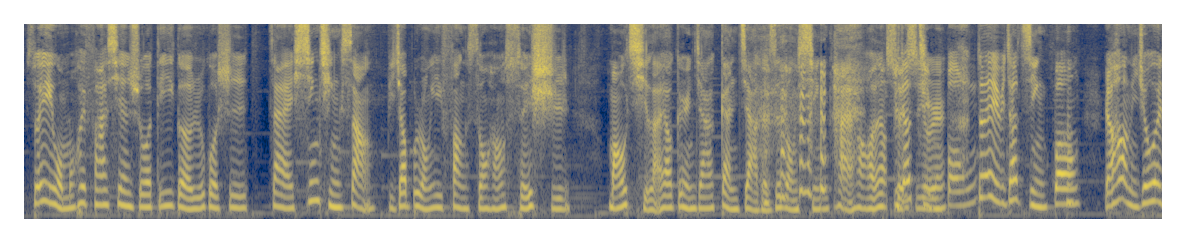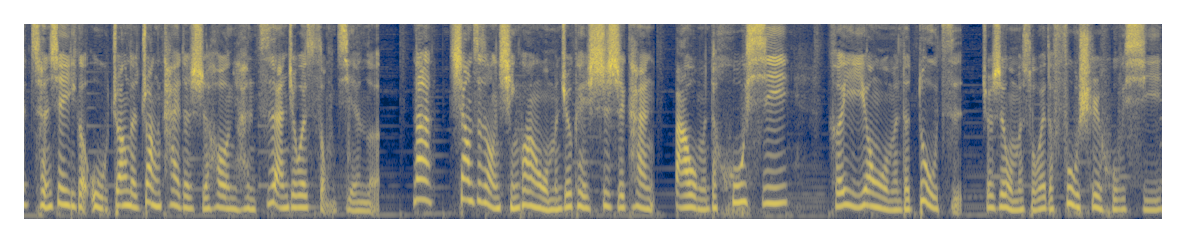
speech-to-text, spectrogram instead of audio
所以我们会发现说，第一个，如果是在心情上比较不容易放松，好像随时毛起来要跟人家干架的这种心态哈，好像比较随时有人紧绷。对比较紧绷，然后你就会呈现一个武装的状态的时候，你很自然就会耸肩了。那像这种情况，我们就可以试试看，把我们的呼吸可以用我们的肚子，就是我们所谓的腹式呼吸，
